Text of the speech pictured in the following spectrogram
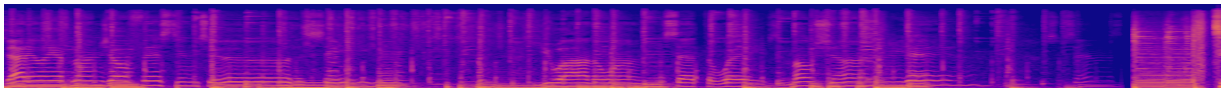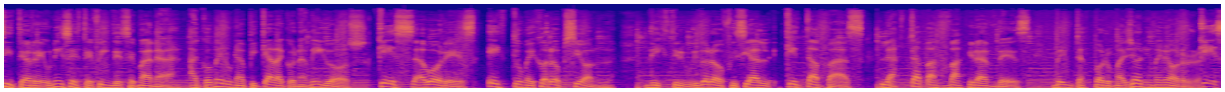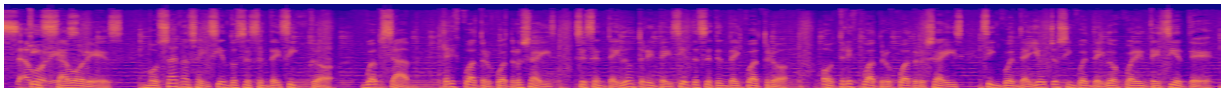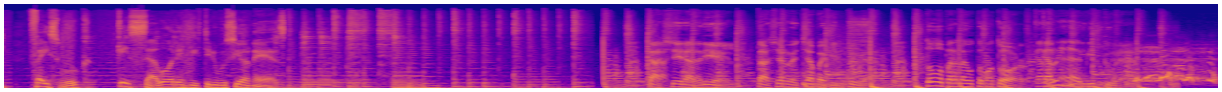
Daddy, will you plunge your fist into the sea? You are the one who set the waves in motion, yeah. Si te reunís este fin de semana a comer una picada con amigos, ¿qué sabores es tu mejor opción? Distribuidora oficial ¿Qué tapas? Las tapas más grandes. Ventas por mayor y menor. ¿Qué sabores? ¿Qué sabores? Bozano 665. WhatsApp 3446 623774 o 3446 585247. Facebook ¿Qué sabores distribuciones? Taller Adriel, taller de chapa y pintura. Todo para el automotor, cabina de pintura.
